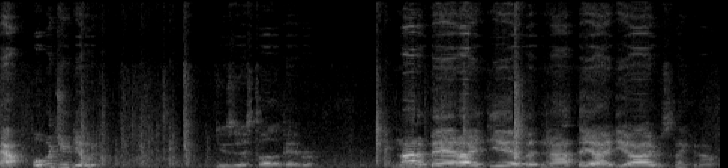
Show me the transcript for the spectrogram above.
Now, what would you do with it? Use it as toilet paper. Not a bad idea, but not the idea I was thinking of.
